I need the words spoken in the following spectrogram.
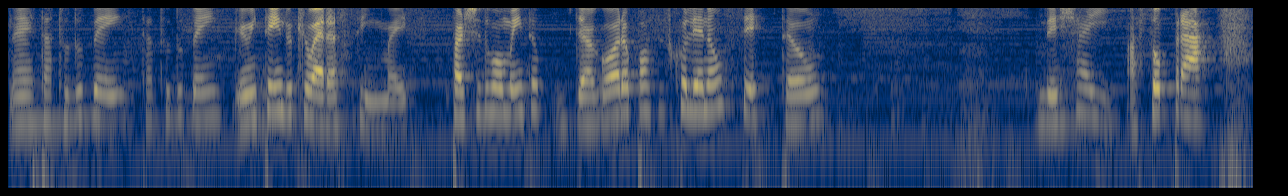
né? Tá tudo bem, tá tudo bem. Eu entendo que eu era assim, mas a partir do momento de agora eu posso escolher não ser. Então, deixa aí, assoprar.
